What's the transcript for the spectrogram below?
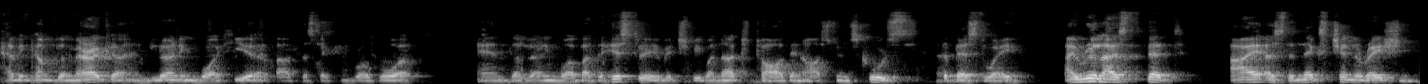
having come to America and learning more here about the Second World War and learning more about the history, which we were not taught in Austrian schools the best way, I realized that I, as the next generation,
